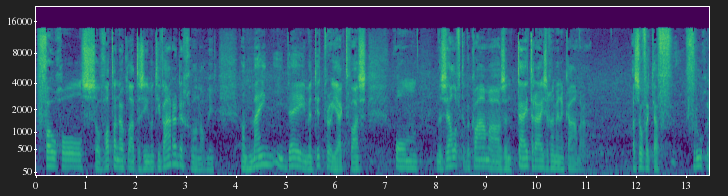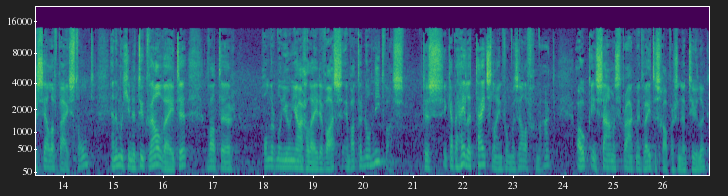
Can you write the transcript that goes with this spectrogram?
vogels of wat dan ook laten zien. Want die waren er gewoon nog niet. Want mijn idee met dit project was om mezelf te bekwamen als een tijdreiziger met een camera. Alsof ik daar vroeger zelf bij stond. En dan moet je natuurlijk wel weten wat er 100 miljoen jaar geleden was en wat er nog niet was. Dus ik heb een hele tijdslijn voor mezelf gemaakt. Ook in samenspraak met wetenschappers natuurlijk.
